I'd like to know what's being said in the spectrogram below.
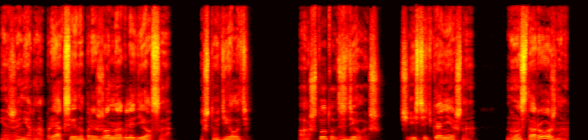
Инженер напрягся и напряженно огляделся. И что делать? А что тут сделаешь? Чистить, конечно. Но осторожно,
